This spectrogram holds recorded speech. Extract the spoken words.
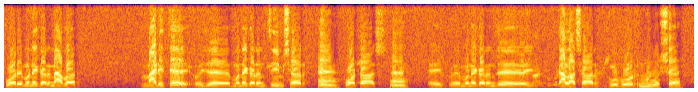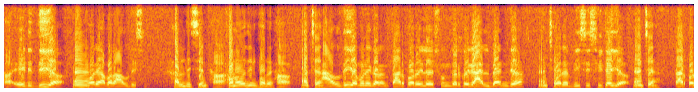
পরে মনে করেন আবার মাটিতে ওই যে মনে করেন জিম সার হ্যাঁ। পটাশ হ্যাঁ। এই মনে করেন যে এই কালা সার গোবর। গোবর সার। হ্যাঁ, এইটি দিয়া হ্যাঁ। পরে আবার আল দিছি। হাল দিচ্ছেন হ্যাঁ। পনেরো দিন পরে? আচ্ছা। আল দিয়া মনে করেন তারপর হইলে সুন্দর করে আইল ব্যান্ড দেয়া। পরে বিসি ছিটাইয়া আচ্ছা। তারপর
